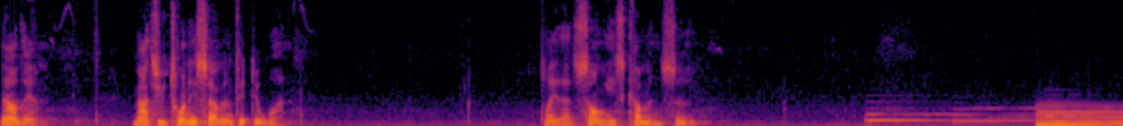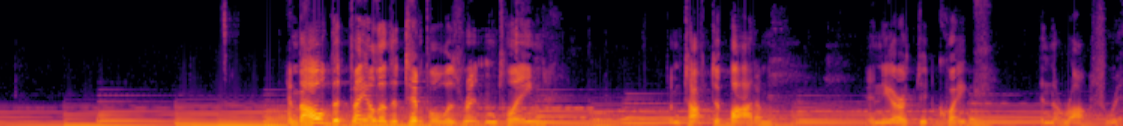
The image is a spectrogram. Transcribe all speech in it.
Now then, Matthew 27 51. Play that song, He's Coming Soon. And behold, the veil of the temple was rent in twain from top to bottom, and the earth did quake, and the rocks rent.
